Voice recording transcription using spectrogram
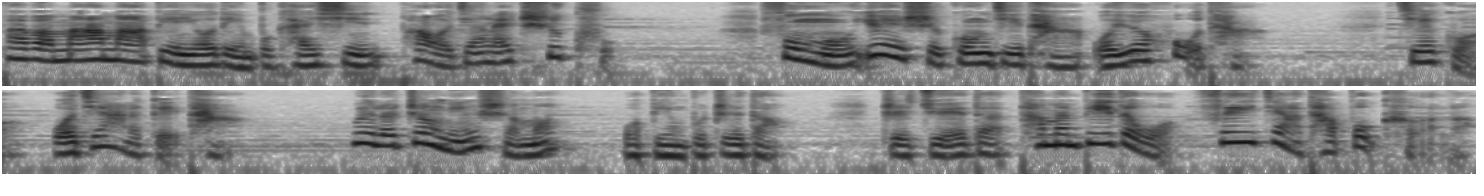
爸爸妈妈便有点不开心，怕我将来吃苦。父母越是攻击他，我越护他。结果我嫁了给他，为了证明什么，我并不知道，只觉得他们逼得我非嫁他不可了。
